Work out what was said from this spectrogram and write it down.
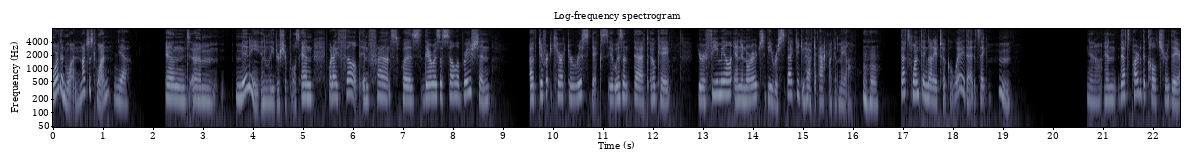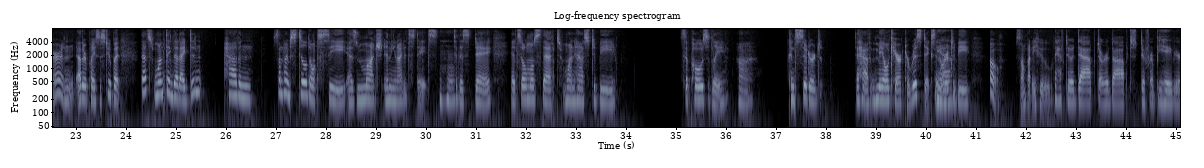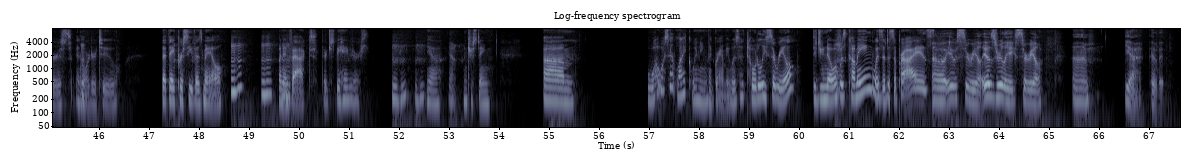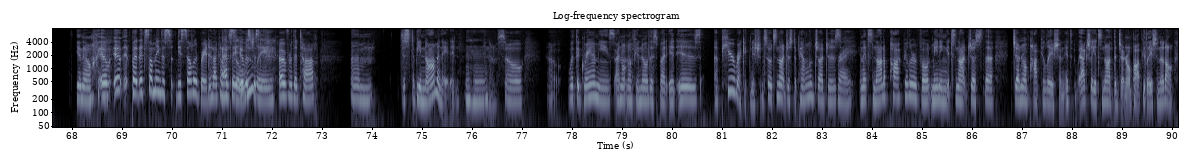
more than one, not just one, Yeah. and um, many in leadership roles. And what I felt in France was there was a celebration of different characteristics. It wasn't that, okay, you're a female, and in order to be respected, you have to act like a male. Mm-hmm. That's one thing that I took away that it's like, hmm, you know, and that's part of the culture there and other places too. But that's one thing that I didn't have and sometimes still don't see as much in the United States to this day. It's almost that one has to be supposedly uh, considered to have male characteristics in order to be, oh, somebody who They have to adapt or adopt different behaviors in Mm. order to that they perceive as male, Mhm, mhm, when in fact they're just behaviors. hmm hmm Yeah. Yeah. Interesting. Um what was it like winning the Grammy? Was it totally surreal? Did you know it was coming? Was it a surprise? Oh, it was surreal. It was really surreal. Um, yeah, it, it- you know, it, but it's something to be celebrated. How can I say it was just over the top? Um, just to be nominated, Mhm. you know. So uh, with the Grammys, I don't know if you know this, but it is a peer recognition. So it's not just a panel of judges, Right. and it's not a popular vote, meaning it's not just the general population. It's actually it's not the general population at all.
